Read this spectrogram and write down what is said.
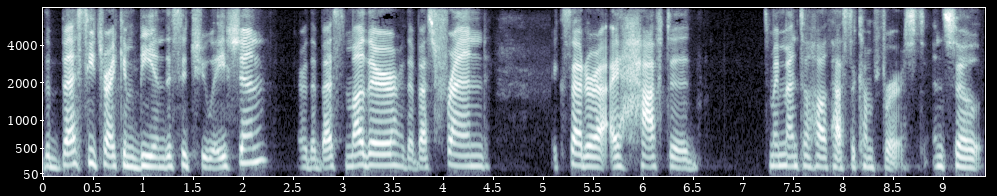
the best teacher i can be in this situation or the best mother the best friend etc i have to my mental health has to come first. And so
